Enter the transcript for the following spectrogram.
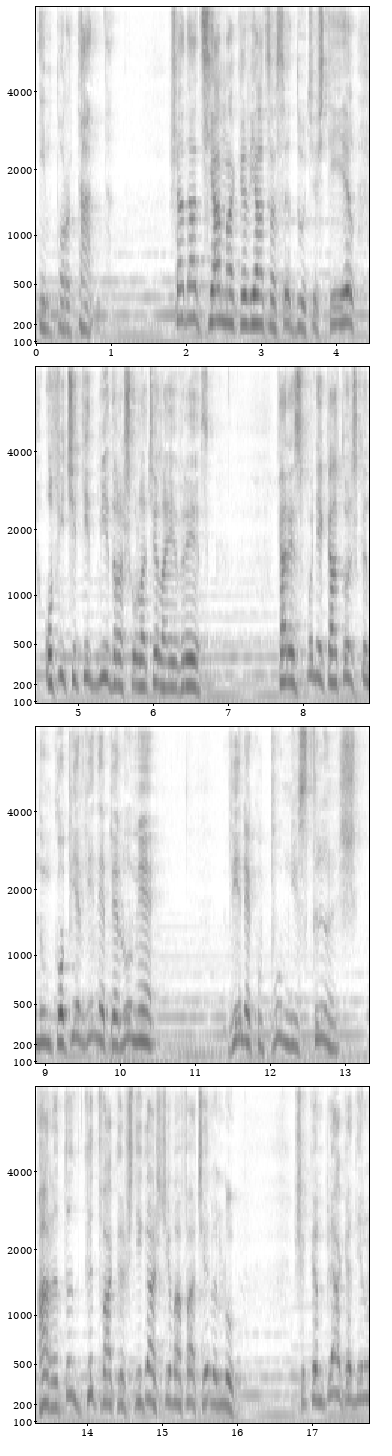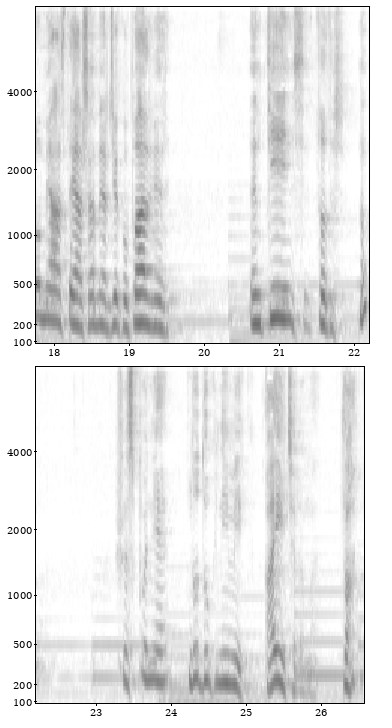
importantă. Și a dat seama că viața se duce. Știe el, o fi citit midrașul acela evreiesc, care spune că atunci când un copil vine pe lume, vine cu pumnii strânși, arătând cât va câștiga și ce va face el în lume. Și când pleacă din lumea asta, e așa merge cu palmele, întinse, totuși, nu? Și spune, nu duc nimic, aici rămân, toate.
